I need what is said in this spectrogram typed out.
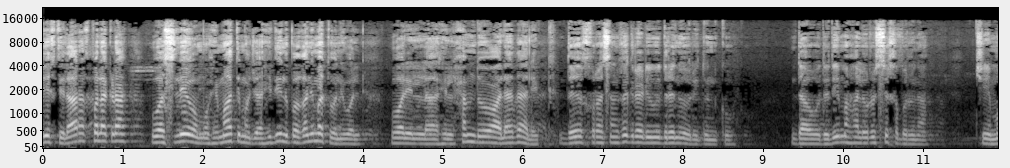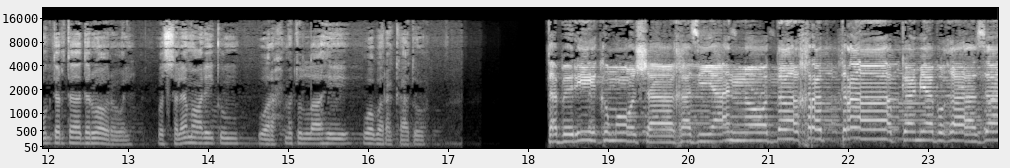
تېښتې لاره خپله کړه، وسلې او مهمات یې مجاهدینو په غنیمت ونیول، ولله الحمد علی ذلک. د خراسان غږ راډیو درنو اورېدونکو! دا او ددې مهال وروستي خبرونه چې موږ درته درواورول والسلام علیکم ورحمت الله وبرکاته تبریک موشا غدیانو د خراب تراب کامیاب غزا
